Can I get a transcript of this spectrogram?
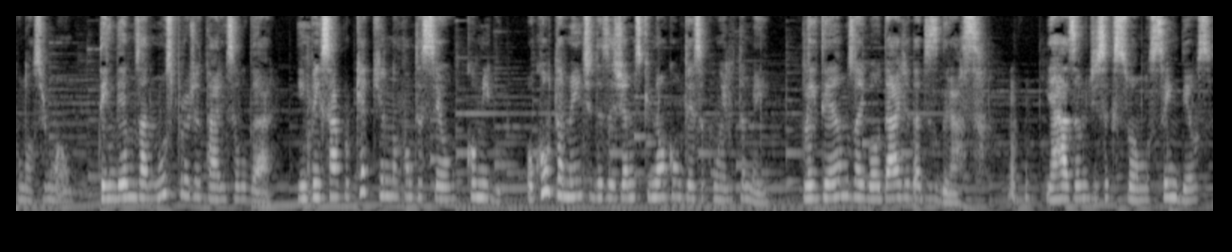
com nosso irmão, tendemos a nos projetar em seu lugar, em pensar por que aquilo não aconteceu comigo Ocultamente desejamos que não aconteça com ele também. Pleiteamos a igualdade da desgraça. e a razão disso é que somos, sem Deus,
